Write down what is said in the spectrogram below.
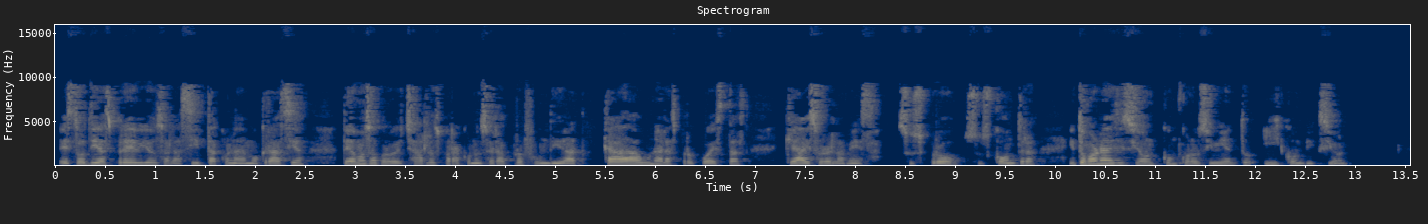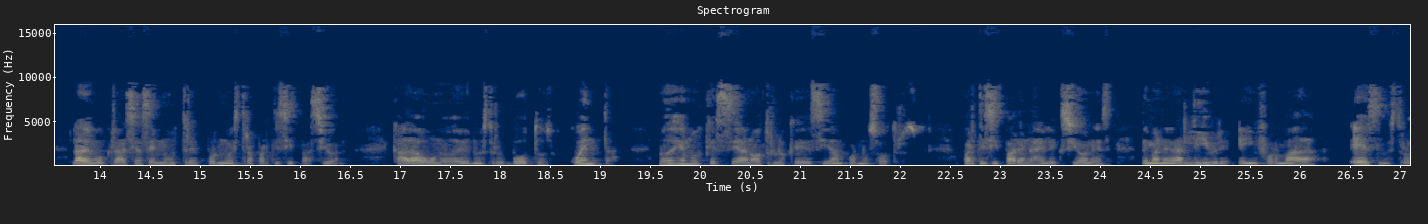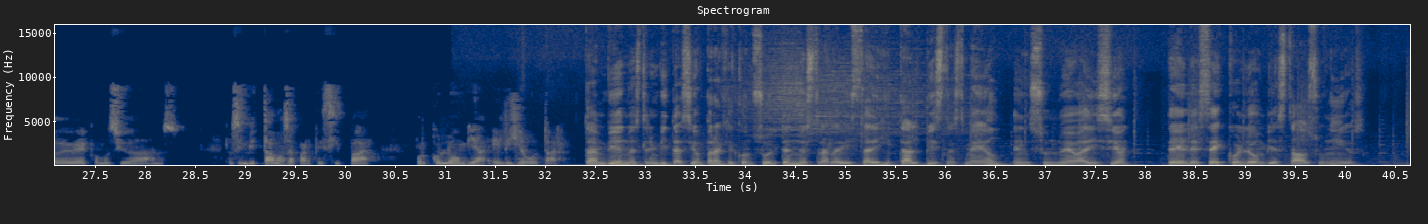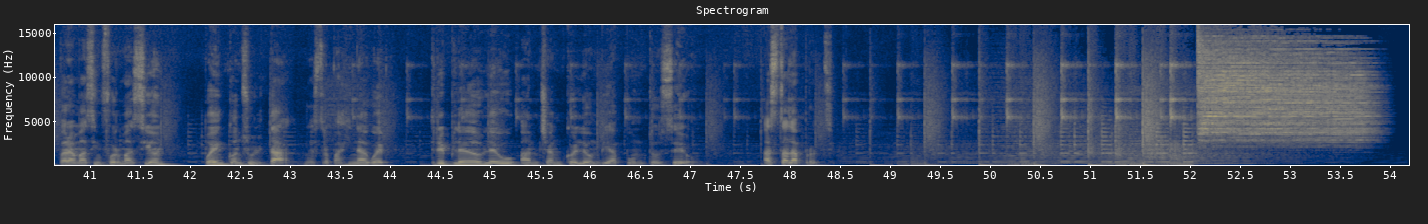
Estos días previos a la cita con la democracia debemos aprovecharlos para conocer a profundidad cada una de las propuestas que hay sobre la mesa, sus pros, sus contras, y tomar una decisión con conocimiento y convicción. La democracia se nutre por nuestra participación. Cada uno de nuestros votos cuenta. No dejemos que sean otros los que decidan por nosotros. Participar en las elecciones de manera libre e informada es nuestro deber como ciudadanos. Los invitamos a participar. Por Colombia, elige votar. También nuestra invitación para que consulten nuestra revista digital Business Mail en su nueva edición TLC Colombia Estados Unidos. Para más información pueden consultar nuestra página web www.amchancolombia.co. Hasta la próxima.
